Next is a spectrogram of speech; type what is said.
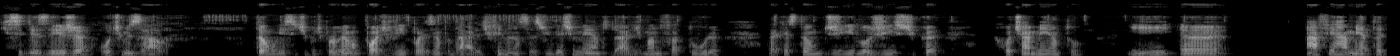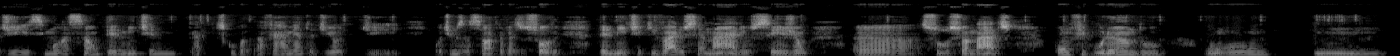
que se deseja otimizá-la. Então, esse tipo de problema pode vir, por exemplo, da área de finanças de investimento, da área de manufatura, da questão de logística, roteamento e uh, a ferramenta de simulação permite, ah, desculpa, a ferramenta de, de, otimização através do solver permite que vários cenários sejam uh, solucionados configurando um, um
